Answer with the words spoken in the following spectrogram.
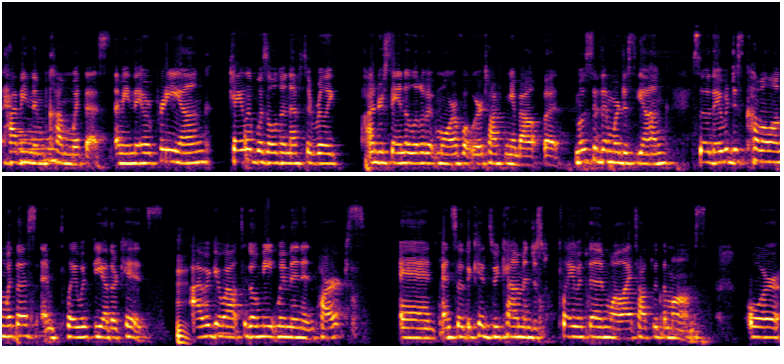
having them come with us. I mean, they were pretty young. Caleb was old enough to really understand a little bit more of what we were talking about, but most of them were just young. So they would just come along with us and play with the other kids. Mm. I would go out to go meet women in parks. And, and so the kids would come and just play with them while I talked with the moms. Or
